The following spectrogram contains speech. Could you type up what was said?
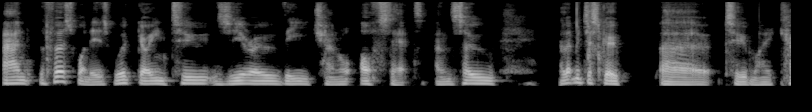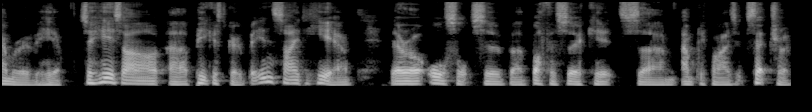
And the first one is we're going to zero the channel offset. And so let me just go uh, to my camera over here. So here's our uh, picoscope, but inside here, there are all sorts of buffer circuits, um, amplifiers, etc.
